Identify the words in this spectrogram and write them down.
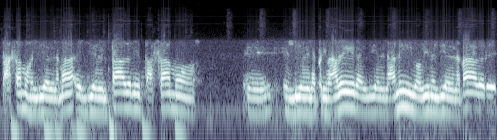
Pasamos el Día, de la, el día del Padre, pasamos eh, el Día de la Primavera, el Día del Amigo, viene el Día de la Madre,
